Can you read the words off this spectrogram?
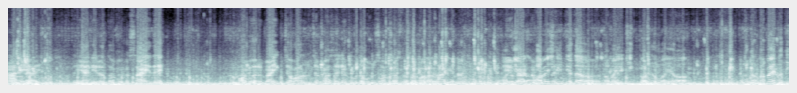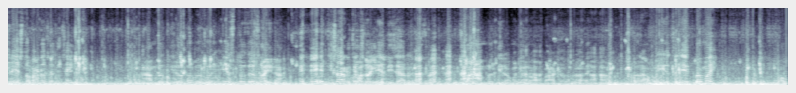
हाने है। अन्त यहाँनिर तपाईँको सायदै तपाईँहरू बाइक चाहिँ अरू चाहिँ कसैले कुदाउनु सक्छ जस्तो त मलाई लागेन। त्यो अभियसली त्यो त तपाईँले ठिक गर्नुभयो हो। अन्त तपाईँहरूकोतिर यस्तो बाटो छ कि छैन। हाम्रोतिर तपाईँको यस्तो चाहिँ छैन। यति साह्रो चाहिँ छैन। यति साह्रो हाम्रोतिर पनि रफ बाटोहरू है। तर अब यो चाहिँ एकदमै अब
